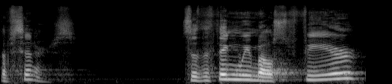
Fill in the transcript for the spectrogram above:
of sinners. So, the thing we most fear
